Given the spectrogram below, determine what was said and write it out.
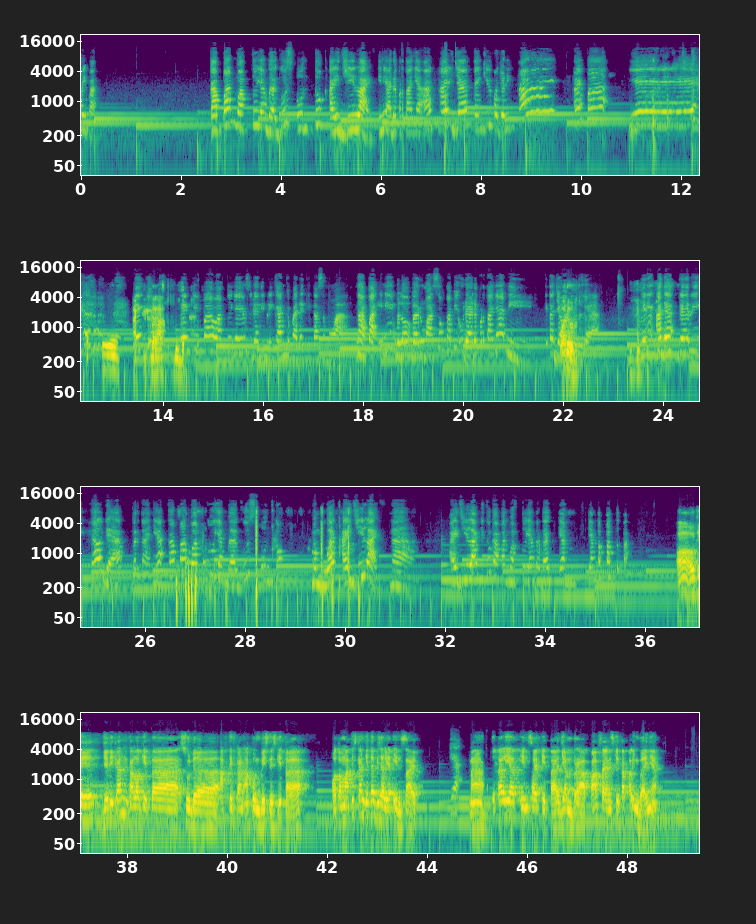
sorry Pak. Kapan waktu yang bagus untuk IG Live? Ini ada pertanyaan. Hai Jan, thank you for joining. Hai, hai Pak. Yeay. thank you, thank you Pak waktunya yang sudah diberikan kepada kita semua. Nah Pak, ini belum baru masuk tapi udah ada pertanyaan nih. Kita jawab Waduh. dulu ya. Jadi ada dari Helda bertanya kapan waktu yang bagus untuk membuat IG Live. Nah, IG Live itu kapan waktu yang terbaik yang yang tepat tuh Pak? Oh oke, okay. jadi kan kalau kita sudah aktifkan akun bisnis kita, otomatis kan kita bisa lihat insight. Ya. Nah kita lihat insight kita jam berapa fans kita paling banyak.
